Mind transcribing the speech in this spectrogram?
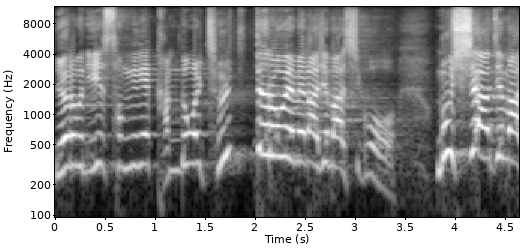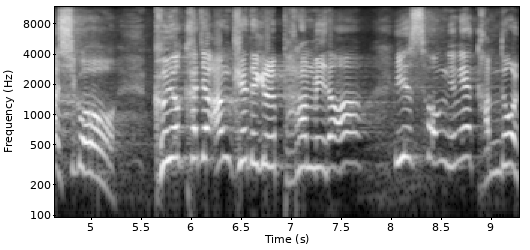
여러분 이 성령의 감동을 절대로 외면하지 마시고 무시하지 마시고 거역하지 않게 되기를 바랍니다. 이 성령의 감동을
